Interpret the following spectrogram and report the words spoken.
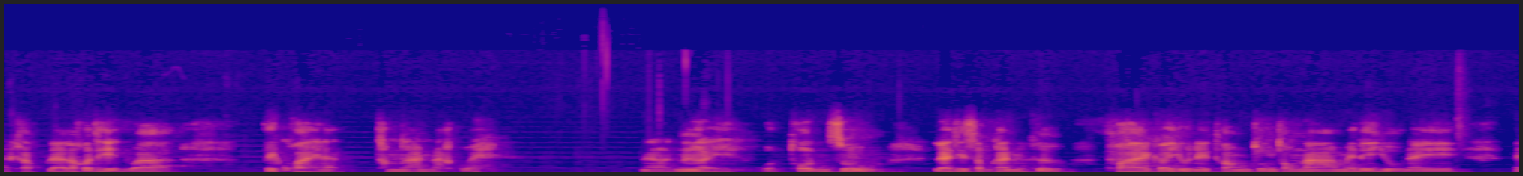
นะครับ แล้วเราก็จะเห็นว่าไอ้ควายเนี่ย ทำงานหนักเว้ยนะเหนื่อยอดทนสู้ และที่สำคัญก็คือควายก็อยู่ในท้องทุ่งท้องนาไม่ได้อยู่ในใน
